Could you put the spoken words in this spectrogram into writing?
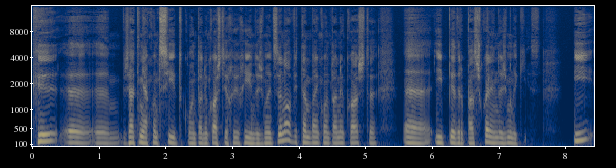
que uh, um, já tinha acontecido com António Costa e Rui Rio em 2019 e também com António Costa uh, e Pedro Passos Coelho em 2015. E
